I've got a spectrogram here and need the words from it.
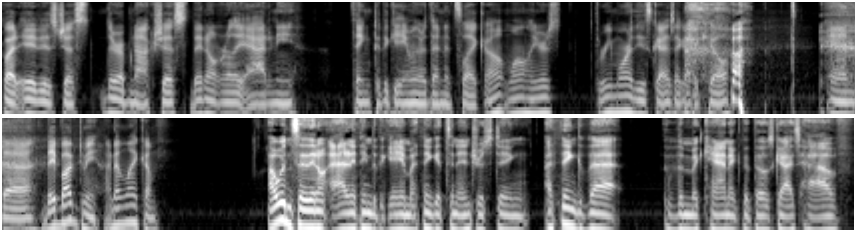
But it is just they're obnoxious. They don't really add anything to the game other than it's like, oh well, here's three more of these guys I got to kill, and uh, they bugged me. I didn't like them. I wouldn't say they don't add anything to the game. I think it's an interesting. I think that the mechanic that those guys have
